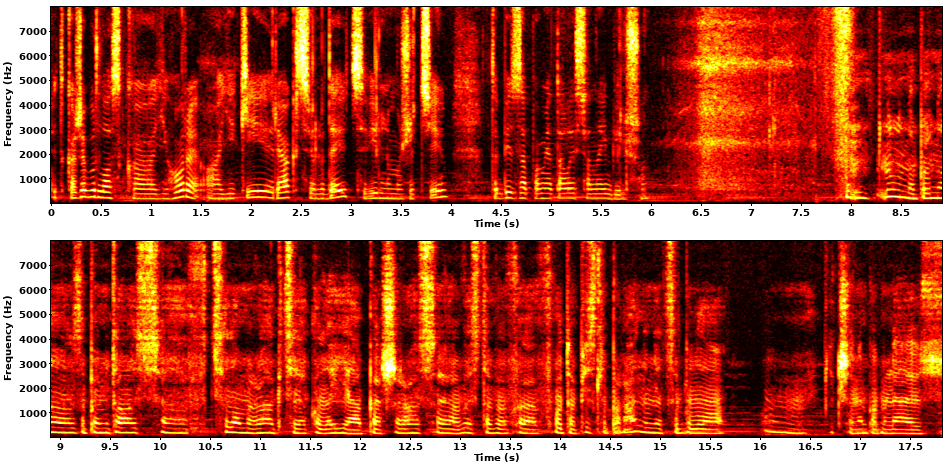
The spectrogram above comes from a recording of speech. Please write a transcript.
Підкажи, будь ласка, Єгоре, а які реакції людей в цивільному житті тобі запам'яталися найбільше? Ну, напевно, запам'яталася в цілому реакція, коли я перший раз е, виставив е, фото після поранення. Це було, якщо не помиляюсь,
